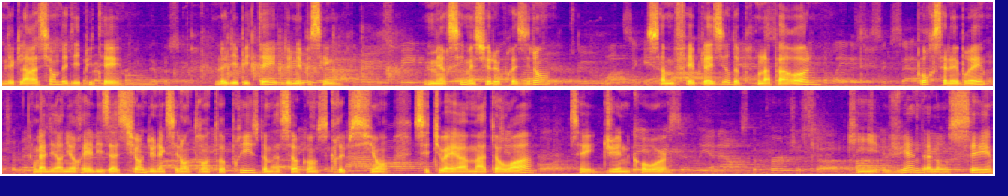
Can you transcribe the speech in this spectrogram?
Déclaration des députés. Le député de Nipissing. Merci, Monsieur le Président. Ça me fait plaisir de prendre la parole pour célébrer la dernière réalisation d'une excellente entreprise de ma circonscription située à Mattawa, c'est Gincore, qui vient d'annoncer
